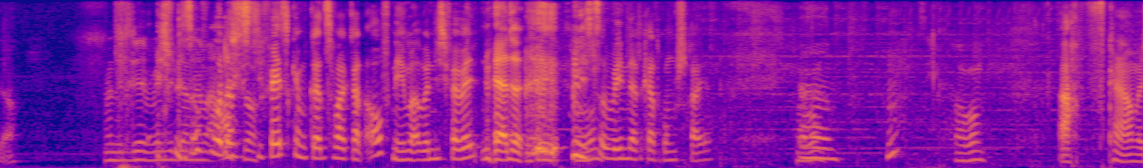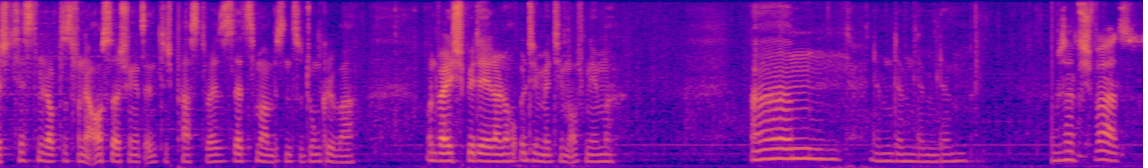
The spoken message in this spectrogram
Ja. Wenn du dir, wenn Ich bin so froh, dass ich die Facecam zwar gerade aufnehme, aber nicht verwenden werde. Wie ich so behindert gerade rumschreie. Warum? Ähm, Warum? ach, keine Ahnung, ich testen will, ob das von der Ausleuchtung jetzt endlich passt, weil es das letzte Mal ein bisschen zu dunkel war. Und weil ich später ja dann noch Ultimate Team aufnehme. Ähm, dim, dim, dim, dim. Du bist halt schwarz.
